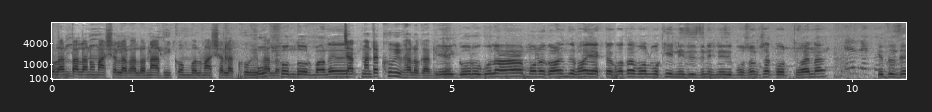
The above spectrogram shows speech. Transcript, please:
উলান পালানো মাশাল্লাহ ভালো নাভি কম্বল মাশাল্লাহ খুবই ভালো। সুন্দর মানে জাতমানটা খুবই ভালো গাভীটা। এই গরুগুলা মনে করেন যে ভাই একটা কথা বলব কি নিজের জিনিস নিজে প্রশংসা করতে হয় না কিন্তু যে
